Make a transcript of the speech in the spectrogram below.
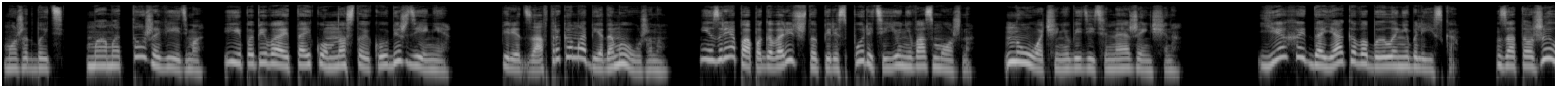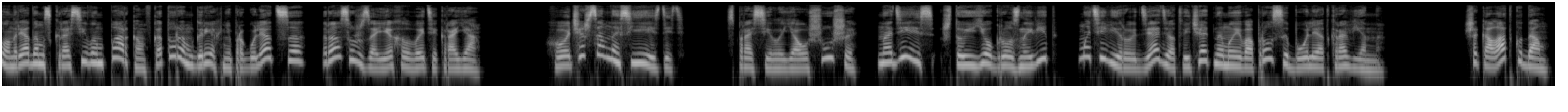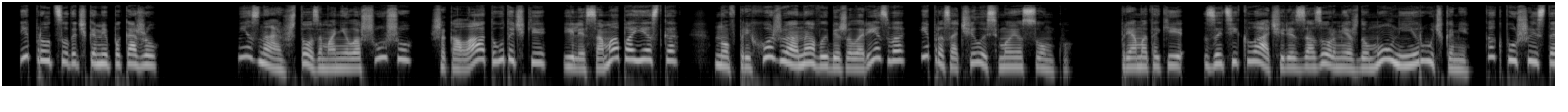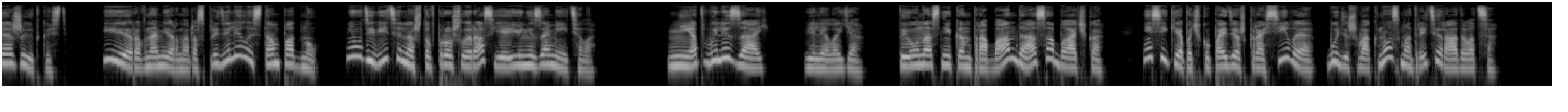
Может быть, мама тоже ведьма и попивает тайком настойку убеждения? Перед завтраком, обедом и ужином. Не зря папа говорит, что переспорить ее невозможно. Ну, очень убедительная женщина. Ехать до Якова было не близко. Зато жил он рядом с красивым парком, в котором грех не прогуляться, раз уж заехал в эти края. «Хочешь со мной съездить?» — спросила я у Шуши, надеясь, что ее грозный вид мотивирует дядю отвечать на мои вопросы более откровенно. «Шоколадку дам и пруд с уточками покажу». Не знаю, что заманила Шушу, шоколад, уточки или сама поездка, но в прихожую она выбежала резво и просочилась в мою сумку. Прямо-таки затекла через зазор между молнией и ручками, как пушистая жидкость, и равномерно распределилась там по дну. Неудивительно, что в прошлый раз я ее не заметила. «Нет, вылезай», — велела я. «Ты у нас не контрабанда, а собачка. Неси кепочку, пойдешь красивая, будешь в окно смотреть и радоваться».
